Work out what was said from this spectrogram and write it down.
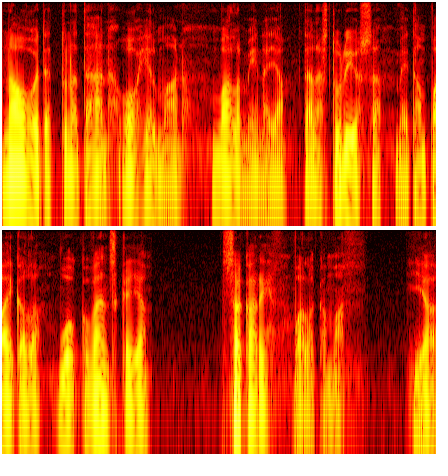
nauhoitettuna tähän ohjelmaan valmiina ja täällä studiossa meitä on paikalla Vuokko Vänskä ja Sakari Valkama. Ja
